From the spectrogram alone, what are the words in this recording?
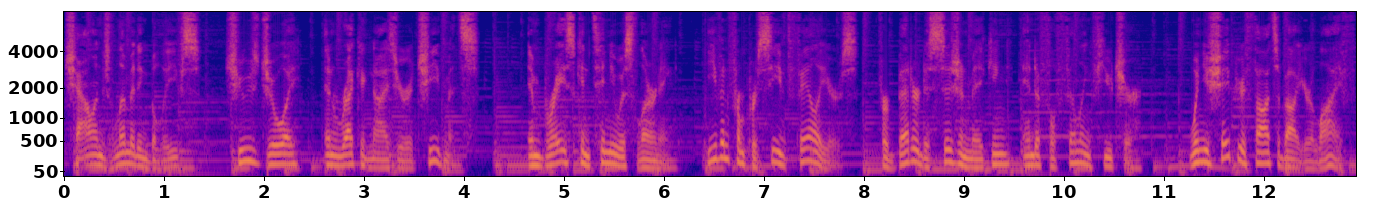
challenge limiting beliefs, choose joy, and recognize your achievements. Embrace continuous learning, even from perceived failures, for better decision-making and a fulfilling future. When you shape your thoughts about your life,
